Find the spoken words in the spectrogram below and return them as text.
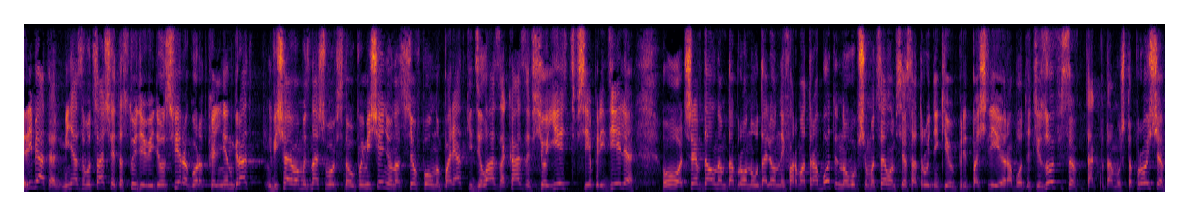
Ребята, меня зовут Саша, это студия «Видеосфера», город Калининград. Вещаю вам из нашего офисного помещения, у нас все в полном порядке, дела, заказы, все есть, все пределы. Вот, шеф дал нам добро на удаленный формат работы, но в общем и целом все сотрудники предпочли работать из офисов, так потому что проще,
